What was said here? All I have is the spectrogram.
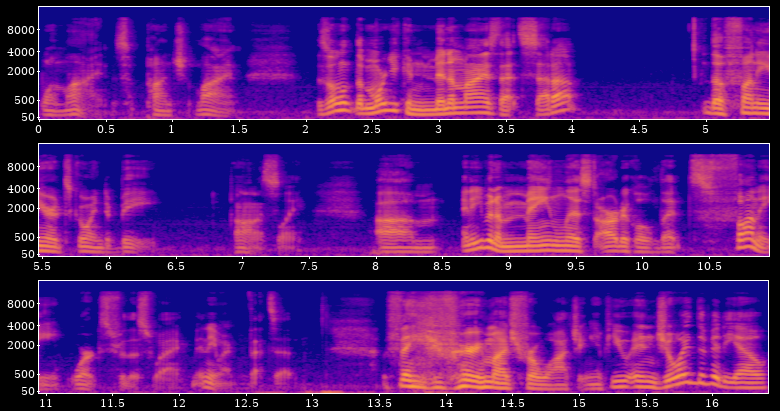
one line. It's a punch line. As long, the more you can minimize that setup, the funnier it's going to be, honestly. Um, and even a main list article that's funny works for this way. Anyway, that's it. Thank you very much for watching. If you enjoyed the video,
